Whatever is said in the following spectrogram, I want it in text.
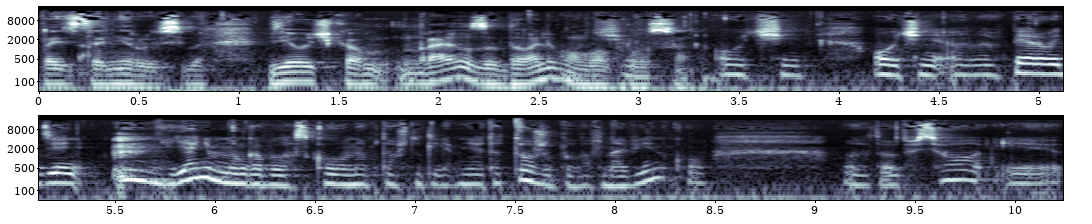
позиционировали себя. Девочкам нравилось, задавали вам очень, вопросы? Очень, очень. В первый день я немного была скована, потому что для меня это тоже было в новинку. Вот это вот все. И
